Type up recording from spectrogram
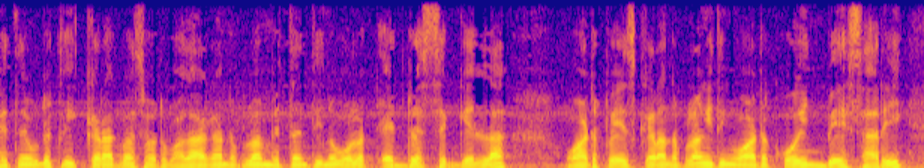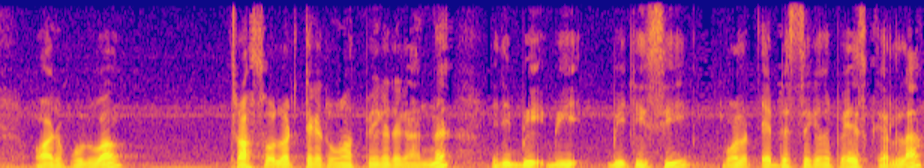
මෙතන උඩ ක්ලික් කරාට පස්සේ ඔයාලට බලා ගන්න පුළුවන් මෙතන තියෙන wallet address එක ගෙල්ලා ඔයාලට paste කරන්න පුළුවන්. ඉතින් ඔයාලට Coinbase හරි ඔයාලට පුළුවන් ට්‍රස් වොලට් එකට උනත් මේකට ගන්න. ඉතින් BTC wallet address එකට paste කරලා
